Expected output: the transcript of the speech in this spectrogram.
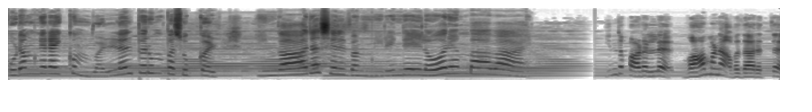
குடம் நிறைக்கும் வள்ளல் பெரும் பசுக்கள் நீங்காத செல்வம் நிறைந்தேலோரெம்பாவாய். இந்த பாடல்ல வாமன அவதாரத்தை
